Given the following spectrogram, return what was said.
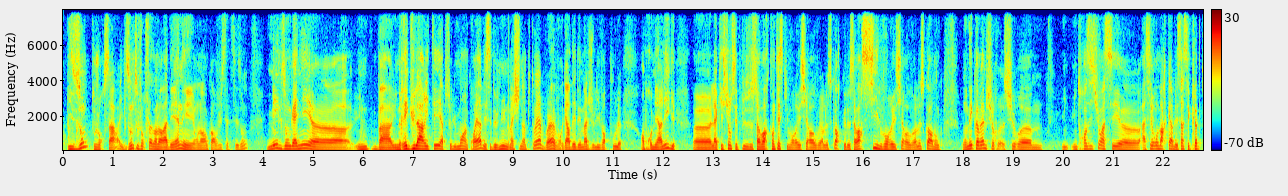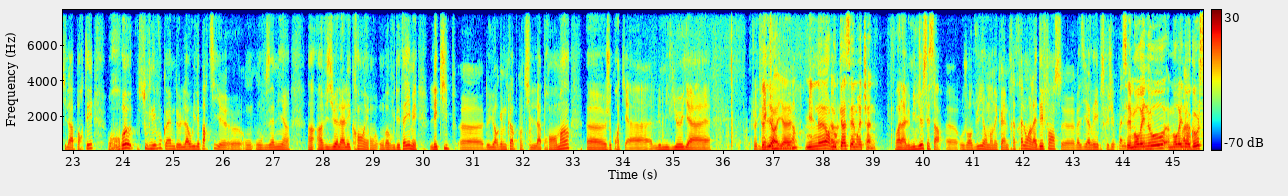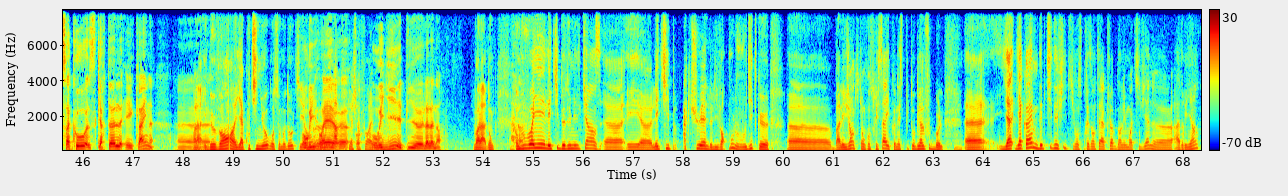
Ils ont toujours ça, ils ont toujours ça dans leur ADN et on l'a encore vu cette saison mais ils ont gagné euh, une, bah, une, régularité absolument incroyable et c'est devenu une machine impitoyable. Voilà, vous regardez des matchs de Liverpool en première ligue, euh, la question c'est plus de savoir quand est-ce qu'ils vont réussir à ouvrir le score que de savoir s'ils vont réussir à ouvrir le score. Donc on est quand même sur, sur euh, une, transition assez, euh, assez remarquable. Et ça, c'est Club qui l'a apporté. Souvenez-vous quand même de là où il est parti. Euh, on, vous a mis un, visuel à l'écran et on, va vous détailler. Mais l'équipe euh, de Jürgen Klopp, quand il la prend en main, je crois qu'il y a le milieu, il y a. Je vais te le dire, il y a Milner, Lucas et Emre Can. Voilà, le milieu, c'est ça. Aujourd'hui, on en est quand même très très loin. La défense, vas-y Adrien, parce que j'ai pas C'est Moreno, Moreno à gauche, Sacco, Skertel et Klein. Voilà, et devant, il y a Coutinho, grosso modo, qui est Ori, un peu ouais, euh, qui forêt. Origi et puis euh, Lalana. Voilà, donc quand vous voyez l'équipe de 2015 euh, et l'équipe actuelle de Liverpool, vous vous dites que bah, les gens qui ont construit ça, ils connaissent plutôt bien le football. Mm. Il y, y, a quand même des petits défis qui vont se présenter à Club dans les mois qui viennent, Adrien.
